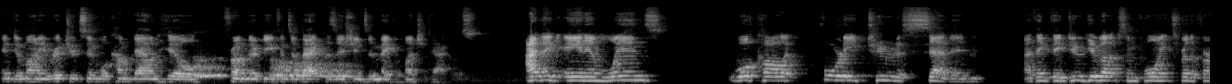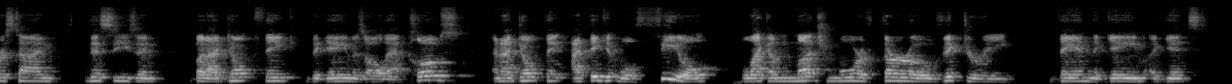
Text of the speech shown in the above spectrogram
and Demani Richardson will come downhill from their defensive back positions and make a bunch of tackles. I think A&M wins. We'll call it 42 to 7. I think they do give up some points for the first time this season, but I don't think the game is all that close. And I don't think, I think it will feel like a much more thorough victory than the game against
